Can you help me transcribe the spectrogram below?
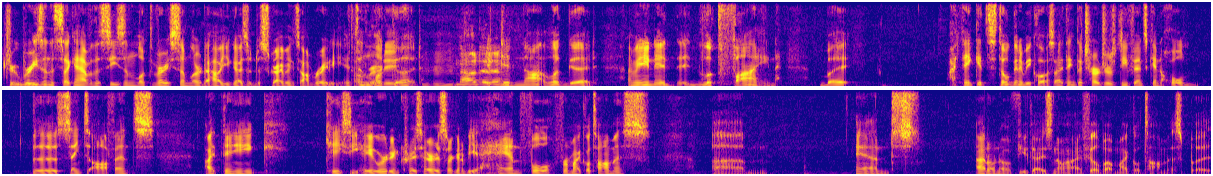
Drew Brees in the second half of the season looked very similar to how you guys are describing Tom Brady. It Tom didn't Brady. look good. Mhm. No, it It didn't. did not look good. I mean, it, it looked fine, but I think it's still going to be close. I think the Chargers defense can hold the Saints offense. I think Casey Hayward and Chris Harris are going to be a handful for Michael Thomas. Um, and I don't know if you guys know how I feel about Michael Thomas, but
